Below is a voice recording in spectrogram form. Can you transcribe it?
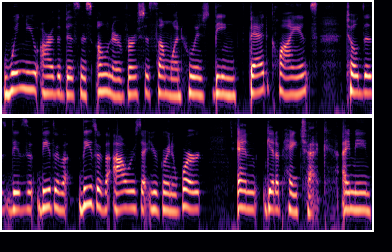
when you are the business owner versus someone who is being fed clients, told this, these these are the these are the hours that you're going to work and get a paycheck. I mean,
